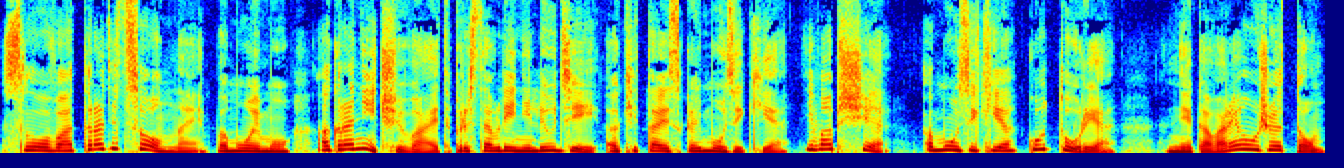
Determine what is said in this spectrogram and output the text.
Слово «традиционное», по-моему, ограничивает представление людей о китайской музыке и вообще о музыке, культуре – не говоря уже о том,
